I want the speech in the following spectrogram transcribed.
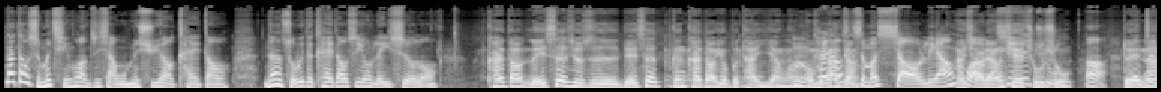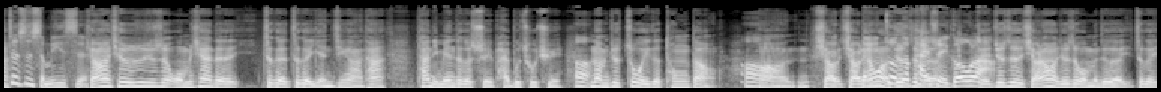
那到什么情况之下我们需要开刀？那所谓的开刀是用镭射喽？开刀，镭射就是镭射跟开刀又不太一样啊。我们刚刚讲什么小梁网小梁切除术？嗯，对，那这是什么意思？小梁切除术就是我们现在的这个这个眼睛啊，它它里面这个水排不出去，嗯，那我们就做一个通道。哦，小小梁网就是这个排水沟了。对，就是小梁网就是我们这个这个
